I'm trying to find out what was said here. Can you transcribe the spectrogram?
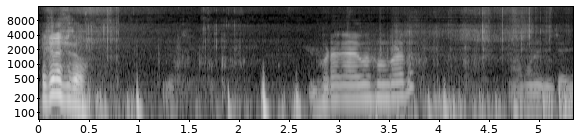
পেছনে আছি তো? ভোটাকে আরেকবার ফোন করে তো। আমার রিচার্জ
